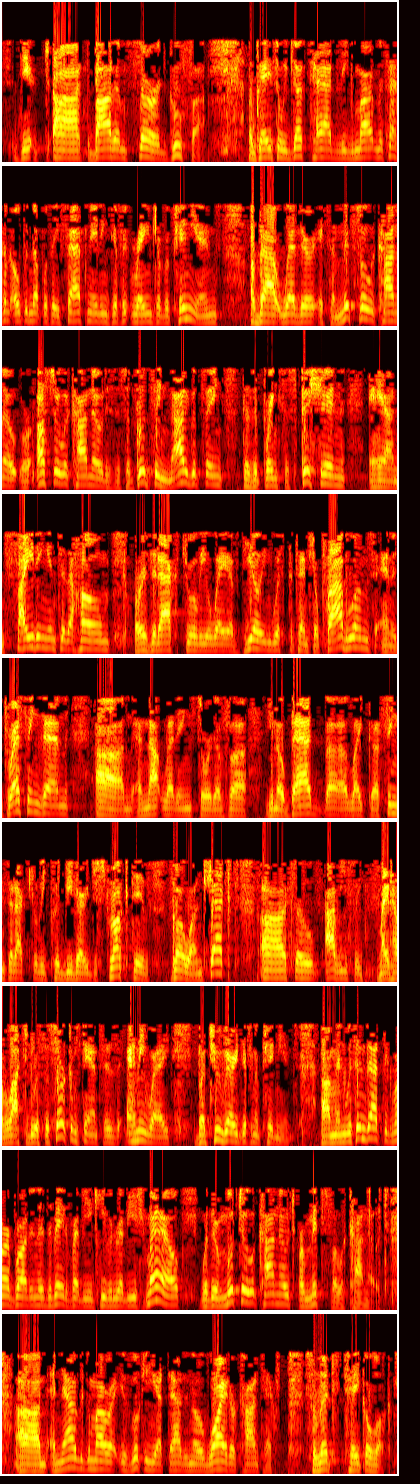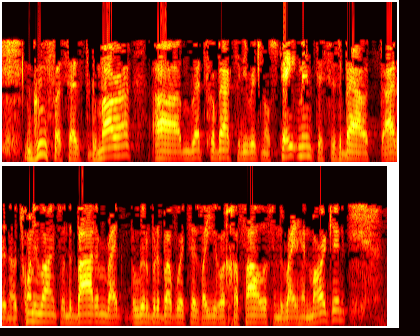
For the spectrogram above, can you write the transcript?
uh, the bottom third, Gufa. Okay, so we just had the Masechet opened up with a fascinating different range of opinions about whether it's a mitzvah lakanot or usher lakanot. Is this a good thing, not a good thing? Does it bring suspicion and fighting into the home, or is it actually a way of dealing with potential problems and addressing them um, and not letting sort of uh, you know bad uh, like uh, things that actually could be very destructive go unchecked? Uh, so obviously, might have a lot to do with the circumstances anyway, but two very different opinions. Um, and within that, the Gemara brought in a debate of Rabbi Akiva and Rabbi Ishmael whether mutter lakanot or mitzvah lakanot. Um, and now the Gemara is looking at that in a wider context. So let's take a look. Gufa says the Gemara. Um, let's go back to the original statement. This is about I don't know twenty lines on the bottom, right, a little bit above where it says Vayirah Chafalif in the right hand margin.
